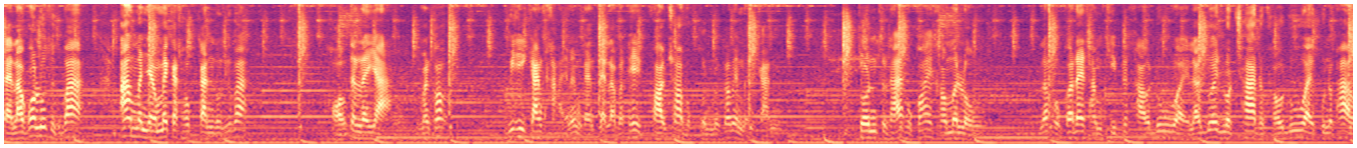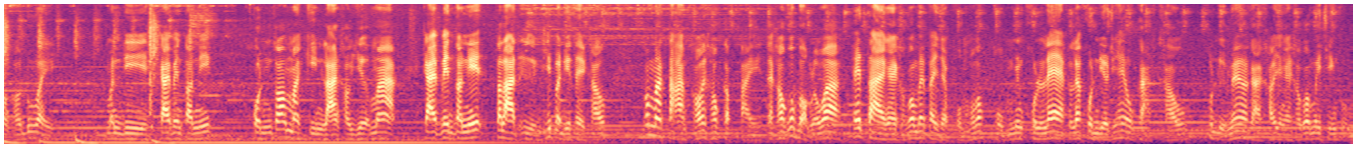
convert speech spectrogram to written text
แต่เราก็รู้สึกว่าอ้ามันยังไม่กระทบกันตรงที่ว่าของแต่ละอย่างมันก็วิธีการขายไม่เหมือนกันแต่ละประเภทความชอบของคนมันก็ไม่เหมือนกัน จนสุดท้ายผมก็ให้เขามาลง แล้วผมก็ได้ทำคลิปให้เขาด้วย แล้วด้วยรสชาติของเขาด้วย คุณภาพของเขาด้วย มันดีกลายเป็นตอนนี้ คนก็มากินร้านเขาเยอะมาก กลายเป็นตอนนี้ตลาดอื่นที่ปฏิเสธเขาก็มาตามเขาให้เขากลับไป แต่เขาก็บอกแล้วว่าให้ตายไงเขาก็ไม่ไปจากผม เพราะว่าผมเป็นคนแรกและคนเดียวที่ให้โอกาสเขา คนอื่นไม่ให้โอกาสเขายังไงเขาก็ไม่ทิ้งผม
